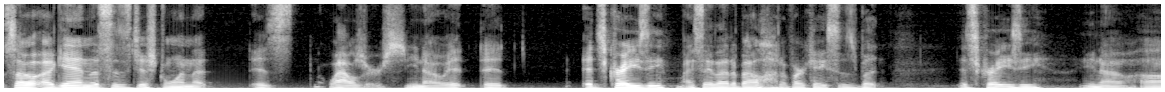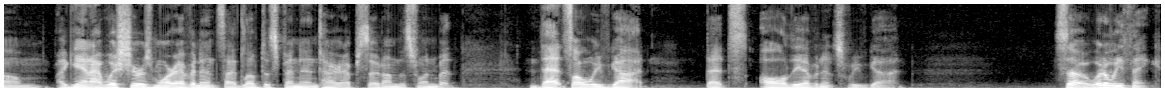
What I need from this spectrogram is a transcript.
So again, this is just one that is wowzers. You know, it it it's crazy. I say that about a lot of our cases, but it's crazy. You know, um, again, I wish there was more evidence. I'd love to spend an entire episode on this one, but that's all we've got. That's all the evidence we've got. So, what do we think?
